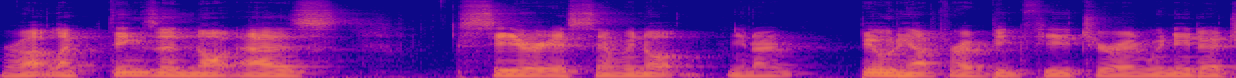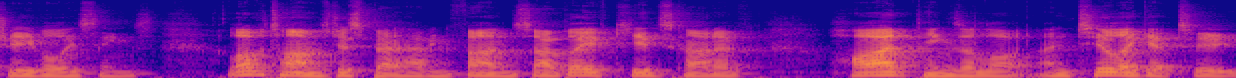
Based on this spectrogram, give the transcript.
right? Like things are not as serious and we're not, you know, building up for a big future and we need to achieve all these things. A lot of times just about having fun. So I believe kids kind of hide things a lot until they get to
